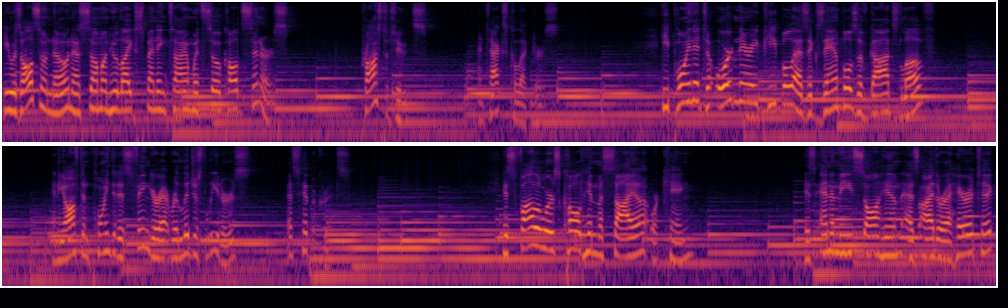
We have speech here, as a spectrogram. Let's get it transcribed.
He was also known as someone who liked spending time with so called sinners, prostitutes, and tax collectors. He pointed to ordinary people as examples of God's love, and he often pointed his finger at religious leaders as hypocrites. His followers called him Messiah or King. His enemies saw him as either a heretic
